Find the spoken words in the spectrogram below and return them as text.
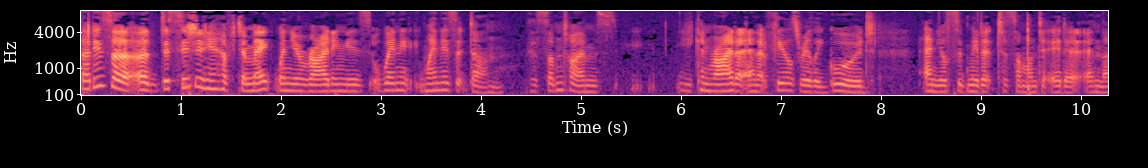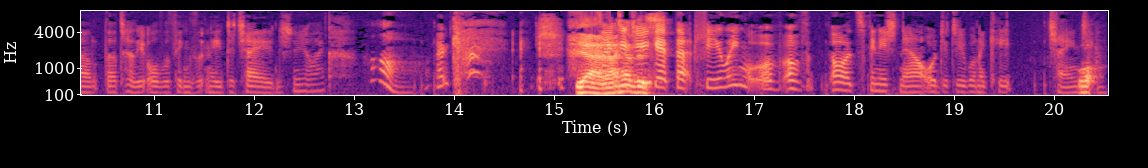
That is a, a decision you have to make when you're writing. Is when it, when is it done? Because sometimes you can write it and it feels really good, and you'll submit it to someone to edit, and they'll they'll tell you all the things that need to change, and you're like, oh, okay. Yeah, so did you this. get that feeling of, of oh it's finished now, or did you want to keep changing? Well,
